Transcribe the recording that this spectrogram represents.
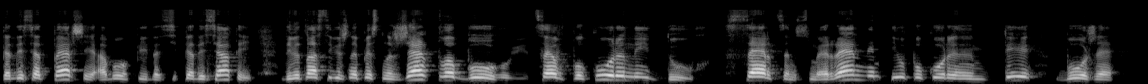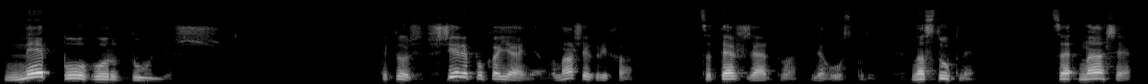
51 або 50, 19 вірш написано: жертва Богові це впокорений дух серцем смиренним і впокореним ти, Боже, не погордуєш. Також щире покаяння в наших гріхах це теж жертва для Господу. Наступне це наше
